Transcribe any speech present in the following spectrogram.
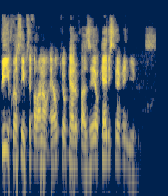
pico, assim, pra você falar, não, é o que eu quero fazer, eu quero escrever livros?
